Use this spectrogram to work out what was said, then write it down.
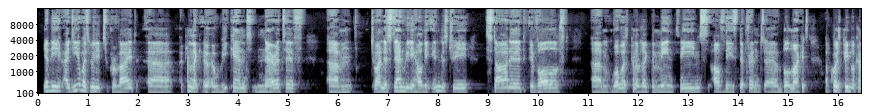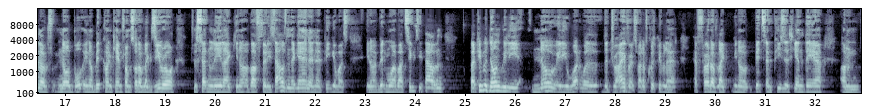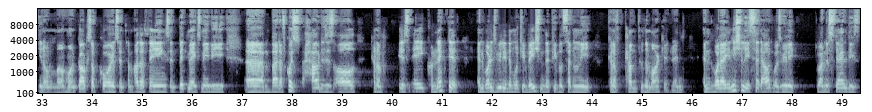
Yeah, the idea was really to provide uh, a kind of like a, a weekend narrative um, to understand really how the industry started, evolved, um, what was kind of like the main themes of these different uh, bull markets. Of course, people kind of know, bull, you know, Bitcoin came from sort of like zero to suddenly like you know above thirty thousand again, and at peak it was you know, a bit more about 60,000. But people don't really know really what were the drivers, but Of course, people have, have heard of like, you know, bits and pieces here and there on, you know, Mount Gox, of course, and some other things and BitMEX maybe. Um, but of course, how does this all kind of is A connected and what is really the motivation that people suddenly kind of come to the market? And, and what I initially set out was really to understand these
